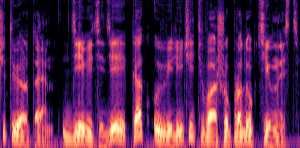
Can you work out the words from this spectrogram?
Четвертое. 9 идей, как увеличить вашу продуктивность.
